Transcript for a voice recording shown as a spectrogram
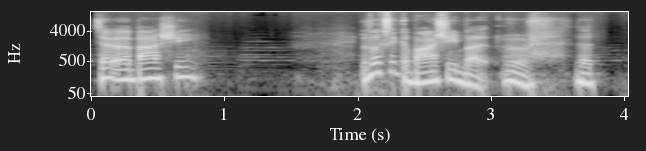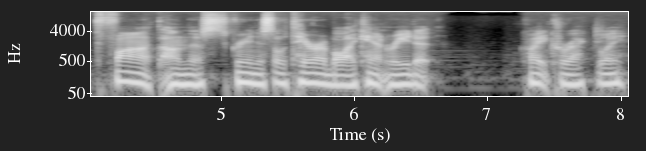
Is that Abashi? It looks like Abashi, but oof, the font on the screen is so terrible I can't read it quite correctly.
